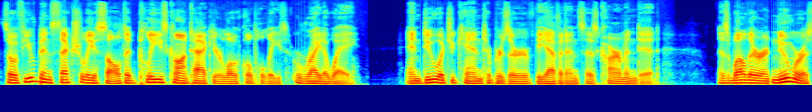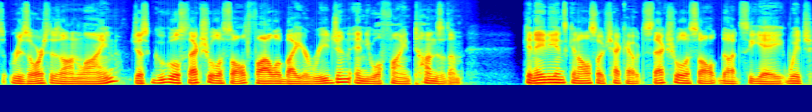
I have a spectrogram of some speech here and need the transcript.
So if you've been sexually assaulted, please contact your local police right away and do what you can to preserve the evidence, as Carmen did. As well, there are numerous resources online. Just Google sexual assault followed by your region, and you will find tons of them. Canadians can also check out sexualassault.ca, which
